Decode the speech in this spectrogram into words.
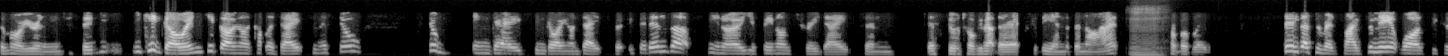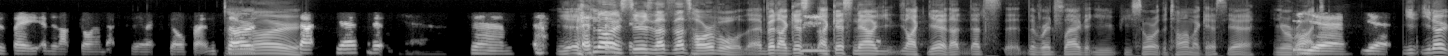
them or you're really interested, you, you keep going, keep going on a couple of dates, and they're still still engaged in going on dates. But if it ends up, you know, you've been on three dates and they're still talking about their ex at the end of the night, Mm. probably. Think that's a red flag. For me, it was because they ended up going back to their ex girlfriend. So Oh, no. that's definite. Damn. Yeah, no, seriously, that's that's horrible. But I guess I guess now, you, like, yeah, that that's the red flag that you, you saw at the time. I guess, yeah, and you were right. Yeah, yeah. You, you know,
